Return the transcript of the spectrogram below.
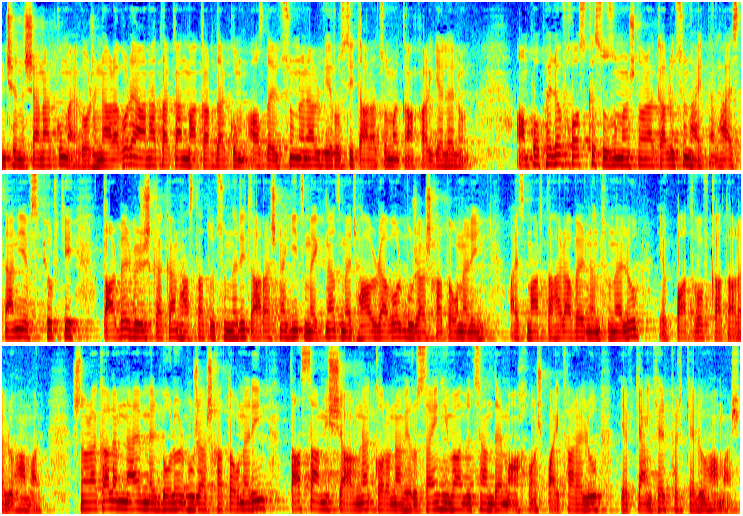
ինչը նշանակում է, որ հնարավոր է անհատական մակարդակում ազդեցություն ունենալ վիրուսի տարածումը կանխարգելելուն։ Ամփոփելով խոսքս ուզում եմ շնորհակալություն հայտնել Հայաստանի եւ Սփյուռքի տարբեր բժշկական հաստատություններից առաջնագից մեկնած մեր հարյուրավոր բուժաշխատողներին այս մարտահրավերն ընդունելու եւ պատվով կատարելու համար։ Շնորհակալ եմ նաեւ մեր բոլոր բուժաշխատողներին 10 ամիս շարունակ կորոնավիրուսային հիվանդության դեմ անխոնջ պայքարելու եւ կյանքեր փրկելու համար։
